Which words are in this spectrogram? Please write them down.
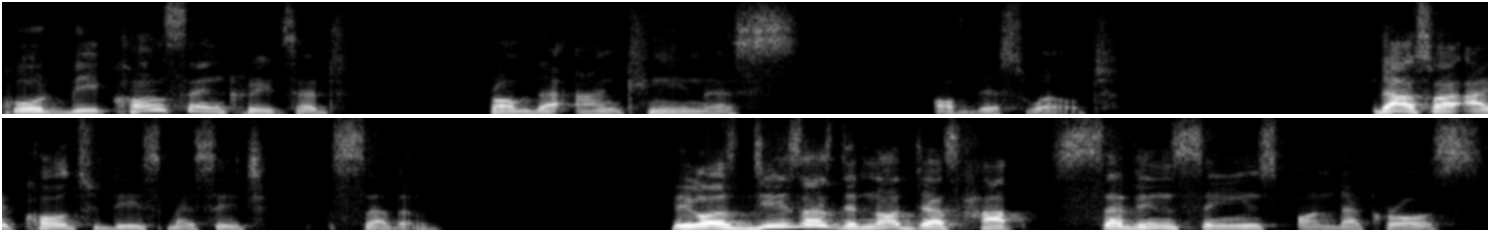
could be consecrated from the uncleanness of this world. That's why I call today's message seven. Because Jesus did not just have seven sins on the cross,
